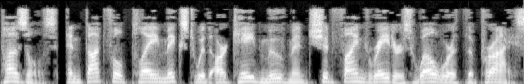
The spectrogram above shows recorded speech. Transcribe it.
puzzles, and thoughtful play mixed with arcade movement should find Raiders well worth the price."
